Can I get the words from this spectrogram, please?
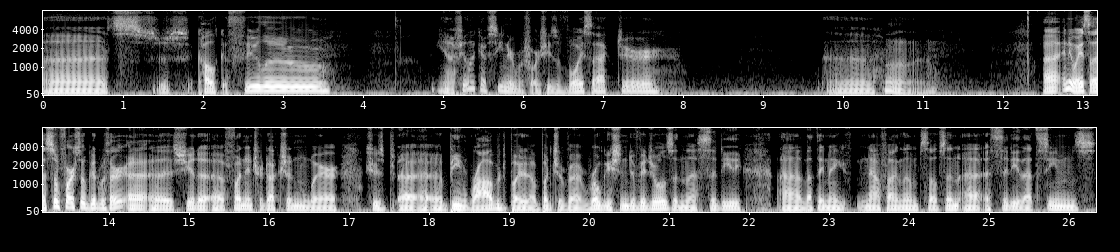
Uh, it's, Call Cthulhu. Yeah, I feel like I've seen her before. She's a voice actor. Uh, hmm. Uh, anyways, uh, so far so good with her. Uh, uh she had a, a, fun introduction where she was uh, uh, being robbed by a bunch of roguish individuals in the city that they now find themselves in. a city that seems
